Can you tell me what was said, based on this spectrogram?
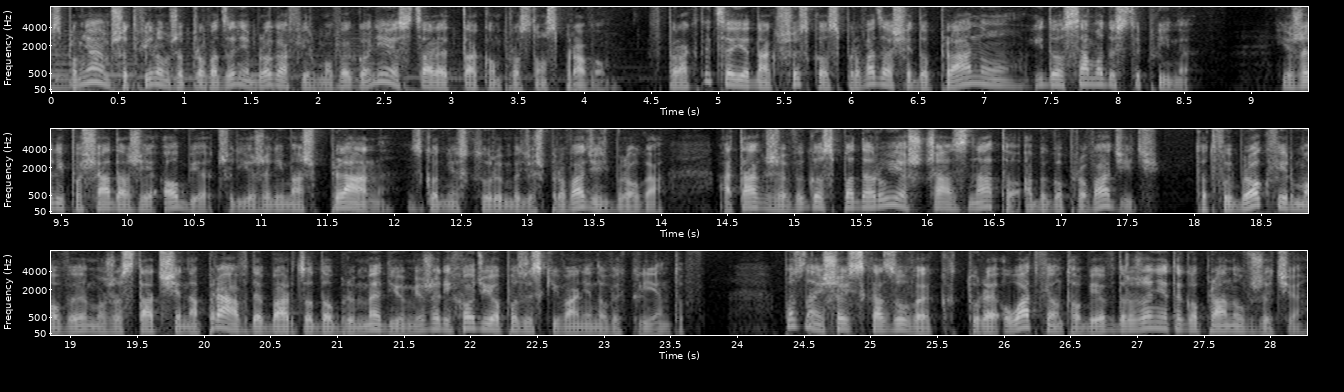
Wspomniałem przed chwilą, że prowadzenie bloga firmowego nie jest wcale taką prostą sprawą. W praktyce jednak wszystko sprowadza się do planu i do samodyscypliny. Jeżeli posiadasz je obie, czyli jeżeli masz plan, zgodnie z którym będziesz prowadzić bloga, a także wygospodarujesz czas na to, aby go prowadzić, to Twój blog firmowy może stać się naprawdę bardzo dobrym medium, jeżeli chodzi o pozyskiwanie nowych klientów. Poznaj sześć wskazówek, które ułatwią Tobie wdrożenie tego planu w życie.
